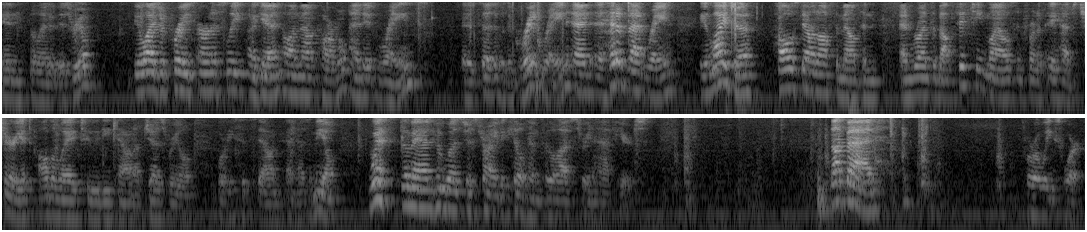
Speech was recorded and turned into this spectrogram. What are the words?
in the land of Israel. Elijah prays earnestly again on Mount Carmel, and it rains. And it says it was a great rain. And ahead of that rain, Elijah hauls down off the mountain and runs about 15 miles in front of Ahab's chariot all the way to the town of Jezreel, where he sits down and has a meal with the man who was just trying to kill him for the last three and a half years. Not bad for a week's work.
